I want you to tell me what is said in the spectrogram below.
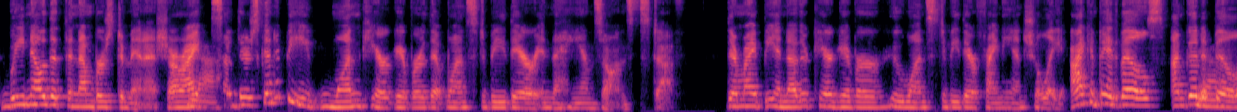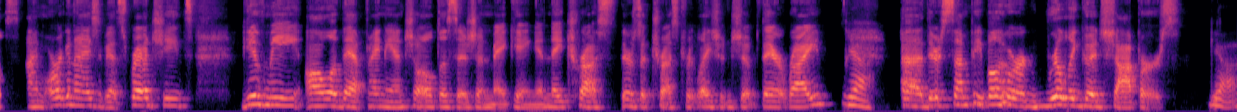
we know that the numbers diminish. All right. Yeah. So there's going to be one caregiver that wants to be there in the hands on stuff there might be another caregiver who wants to be there financially. I can pay the bills. I'm good yeah. at bills. I'm organized. I've got spreadsheets. Give me all of that financial decision making. And they trust, there's a trust relationship there, right? Yeah. Uh, there's some people who are really good shoppers. Yeah.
